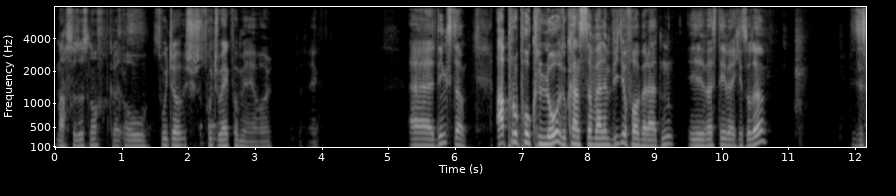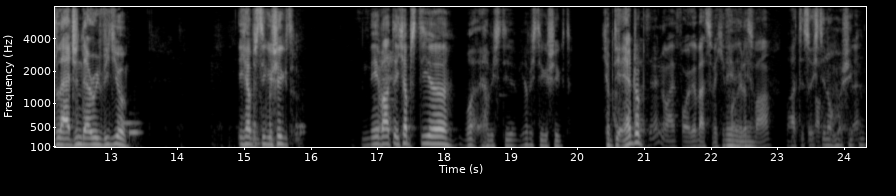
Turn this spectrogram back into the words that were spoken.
Machst du das noch? Oh, switch, switch weg von mir, jawohl. Perfekt. Äh, Dings da. Apropos Klo, du kannst da mal ein Video vorbereiten. Ihr weißt eh welches, oder? Dieses Legendary Video. Ich hab's dir geschickt. Nee, warte, ich hab's dir. Wo hab ich's dir? Wie hab ich's dir geschickt? Ich hab dir Airdrop. Das ist eine neue Folge, weißt du, welche Nee, Folge nee, das nee. war? Warte, soll ich dir nochmal schicken?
